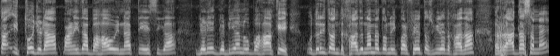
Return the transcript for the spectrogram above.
ਤਾਂ ਇੱਥੋਂ ਜਿਹੜਾ ਪਾਣੀ ਦਾ ਬਹਾਓ ਇੰਨਾ ਤੇਜ਼ ਸੀਗਾ, ਜਿਹੜੀਆਂ ਗੱਡੀਆਂ ਨੂੰ ਬਹਾ ਕੇ ਉਧਰ ਹੀ ਤੁਹਾਨੂੰ ਦਿਖਾ ਦਿੰਦਾ, ਮੈਂ ਤੁਹਾਨੂੰ ਇੱਕ ਵਾਰ ਫੇਰ ਤਸਵੀਰਾਂ ਦਿਖਾ ਦਾਂ। ਰਾਤ ਦਾ ਸਮਾਂ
